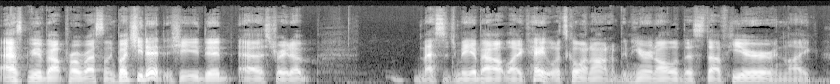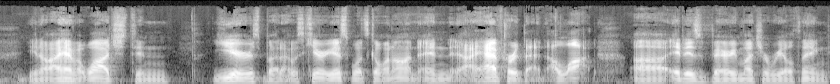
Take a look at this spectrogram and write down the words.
ask me about pro wrestling. But she did. She did uh, straight up message me about like, hey, what's going on? I've been hearing all of this stuff here, and like, you know, I haven't watched in years, but I was curious what's going on, and I have heard that a lot. Uh, it is very much a real thing.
